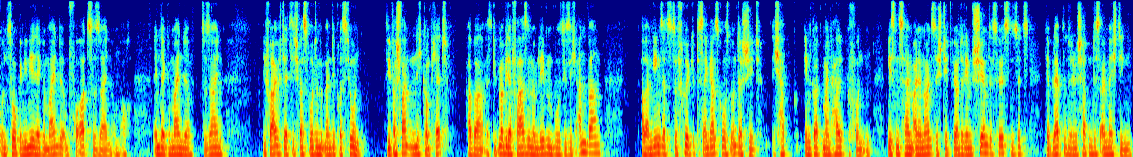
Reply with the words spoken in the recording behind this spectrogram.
und zog in die Nähe der Gemeinde, um vor Ort zu sein, um auch in der Gemeinde zu sein. Die Frage stellt sich, was wurde mit meinen Depressionen? Sie verschwanden nicht komplett, aber es gibt immer wieder Phasen in meinem Leben, wo sie sich anbahnen. Aber im Gegensatz zu früher gibt es einen ganz großen Unterschied. Ich habe in Gott meinen Halt gefunden. Wie es in Psalm 91 steht, wer unter dem Schirm des Höchsten sitzt, der bleibt unter dem Schatten des Allmächtigen.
